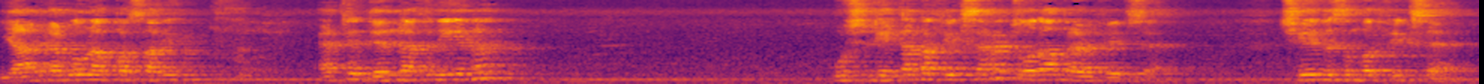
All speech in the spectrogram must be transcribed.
ਯਾਦ ਕਰ ਲਓ ਨਾ ਆਪਾਂ ਸਾਰੇ। ਇੱਥੇ ਦਿਨ ਰੱਖਦੀ ਹੈ ਨਾ। ਉਸ ਡੇਟਾ ਦਾ ਫਿਕਸ ਹੈ ਨਾ 14 ਅਪ੍ਰੈਲ ਫਿਕਸ ਹੈ। 6 ਦਸੰਬਰ ਫਿਕਸ ਹੈ।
